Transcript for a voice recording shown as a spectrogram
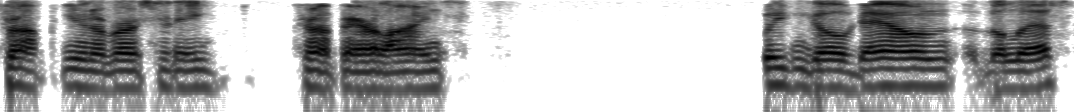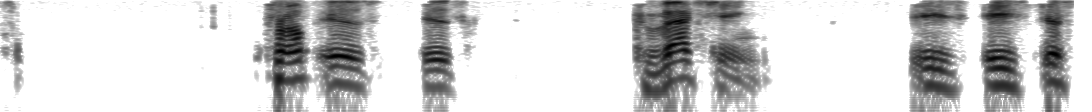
Trump University, Trump Airlines. We can go down the list. Trump is is kvetching. He's he's just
